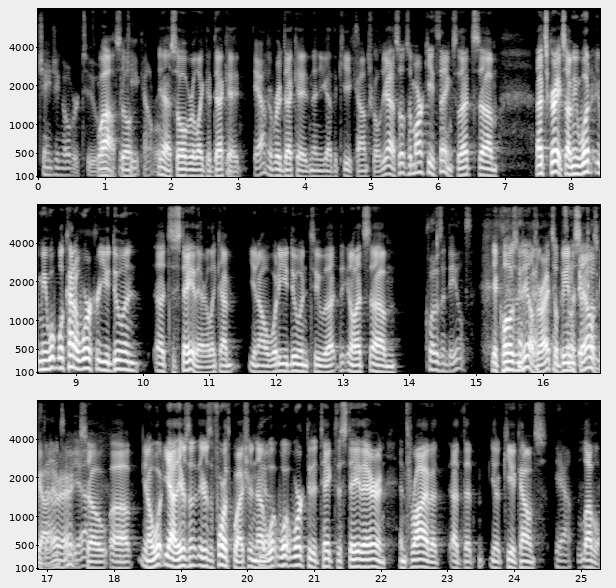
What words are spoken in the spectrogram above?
changing over to uh, Wow, the so, key account role. Yeah, so over like a decade, Yeah. over a decade, and then you got the key accounts role. Yeah, so it's a marquee thing. So that's um, that's great. So I mean, what I mean, what, what kind of work are you doing uh, to stay there? Like I'm, you know, what are you doing to, uh, you know, that's um, Closing deals. Yeah, closing deals, all right. So being a sales guy, all down to, yeah. So uh, you know what? Yeah, here's a, here's the fourth question. Uh, Yeah. What what work did it take to stay there and, and thrive at, at the you know key accounts Yeah. level?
